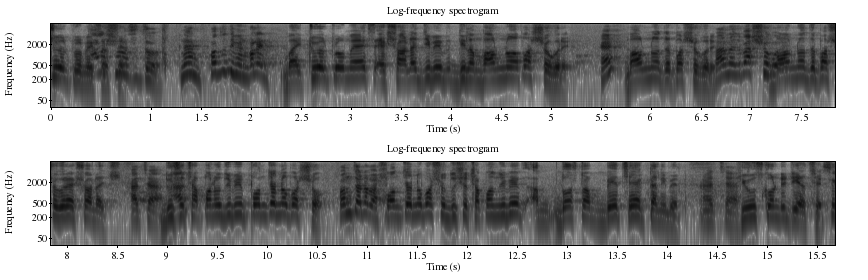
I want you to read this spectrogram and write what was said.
টুয়েলভ প্রো ম্যাক্স আছে। নেন কত দিবেন বলেন? ভাই টুয়েলভ প্রো ম্যাক্স একশো আঠাশ জিবি দিলাম বাউন্ন পাঁচশো করে। হ্যাঁ? বাউন্ন হাজার পাঁচশো করে। বাউন্ন হাজার পাঁচশো করে? হাজার পাঁচশো করে একশো আঠাশ। আচ্ছা, দুশো ছাপ্পান্ন জিবি পঞ্চান্ন পাঁচশো। পঞ্চান্ন পাঁচশো। পঞ্চান্ন পাঁচশো দুশো ছাপ্পান্ন জিবি দশটা বেছে একটা নেবেন। আচ্ছা। হিউজ কোয়ান্টিটি আছে। সে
